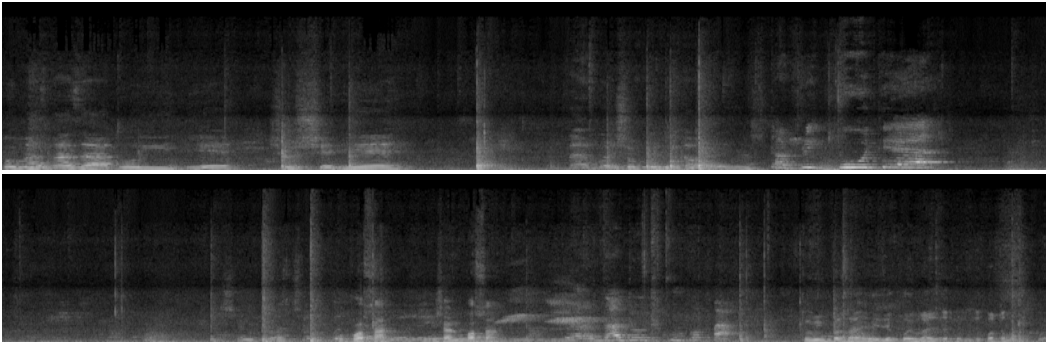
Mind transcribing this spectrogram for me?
কই মাছ ভাজা কই দিয়ে সর্ষে দিয়ে তারপরে সব করে খাওয়া যায় মাছটা ঈশান পছন্দ করতে পচা, বলে ঈশান পচা। তুমি কোথায় এই যে কই মাছ দেখেন যে কত মাছ কই।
